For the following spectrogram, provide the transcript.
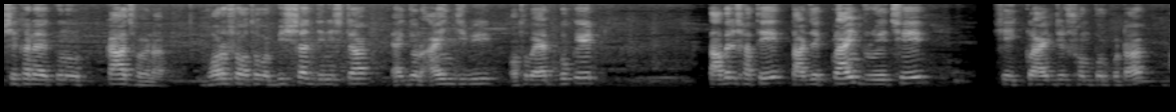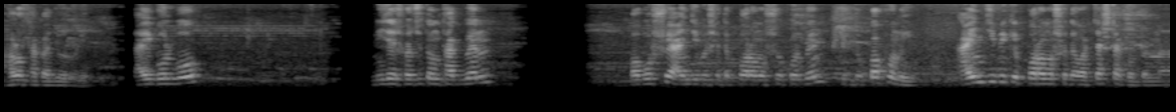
সেখানে কোনো কাজ হয় না। ভরসা অথবা বিশ্বাস জিনিসটা একজন আইনজীবী অথবা অ্যাডভোকেট তাদের সাথে তার যে ক্লায়েন্ট রয়েছে, সেই ক্লায়েন্টের সম্পর্কটা ভালো থাকা জরুরি। তাই বলব, নিজে সচেতন থাকবেন, অবশ্যই আইনজীবীর সাথে পরামর্শ করবেন, কিন্তু কখনোই আইনজীবীকে পরামর্শ দেওয়ার চেষ্টা করবেন না,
